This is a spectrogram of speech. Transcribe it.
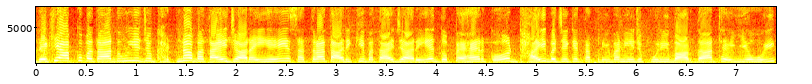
देखिए, आपको बता दूँ, ये जो घटना बताई जा रही है, ये सत्रह तारीख की बताई जा रही है, दोपहर को ढाई बजे के तकरीबन ये जो पूरी वारदात है, ये हुई।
